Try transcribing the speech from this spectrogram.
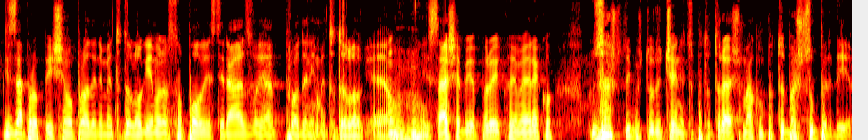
Gdje zapravo pišemo o prodajnim metodologijama, odnosno povijesti razvoja prodajnih metodologija. Jel? I Saša je bio prvi koji mi je rekao, zašto imaš tu rečenicu, pa to trebaš maknuti, pa to je baš super dio.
